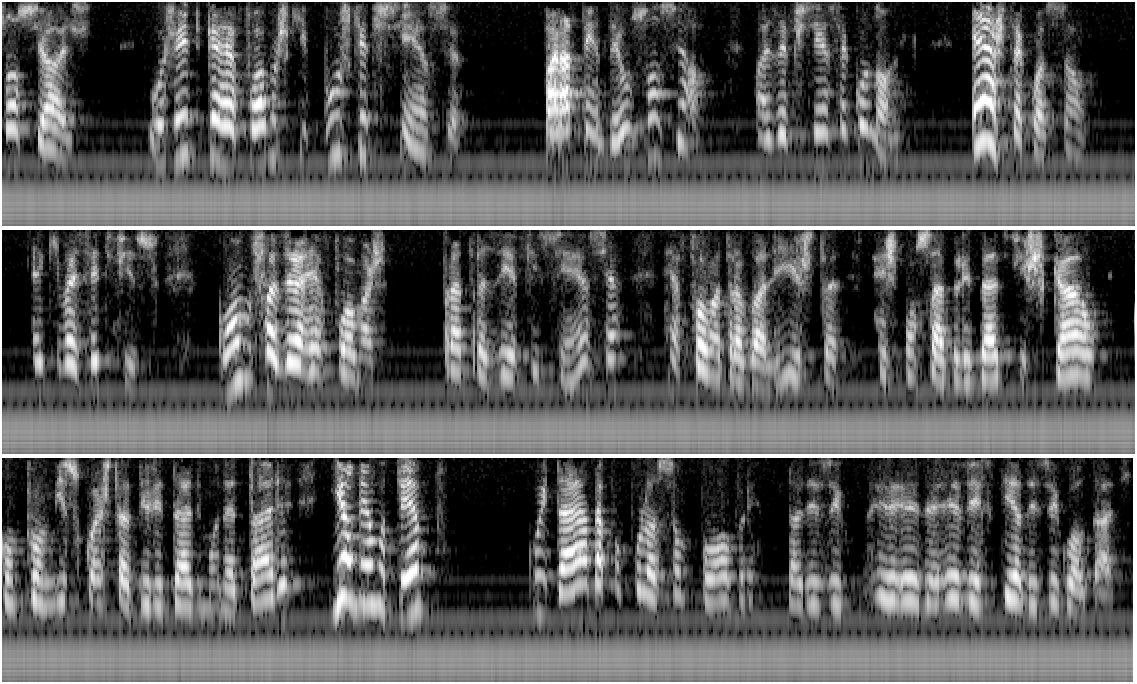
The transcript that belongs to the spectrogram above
sociais o gente quer reformas que busquem eficiência para atender o social, mas eficiência econômica. Esta equação é que vai ser difícil. Como fazer reformas para trazer eficiência, reforma trabalhista, responsabilidade fiscal, compromisso com a estabilidade monetária e, ao mesmo tempo, cuidar da população pobre, da reverter a desigualdade.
